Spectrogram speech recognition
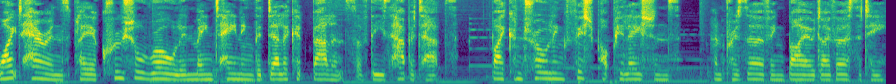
white herons play a crucial role in maintaining the delicate balance of these habitats by controlling fish populations and preserving biodiversity.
